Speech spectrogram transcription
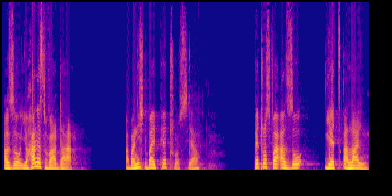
Also Johannes war da, aber nicht bei Petrus. Ja? Petrus war also jetzt allein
